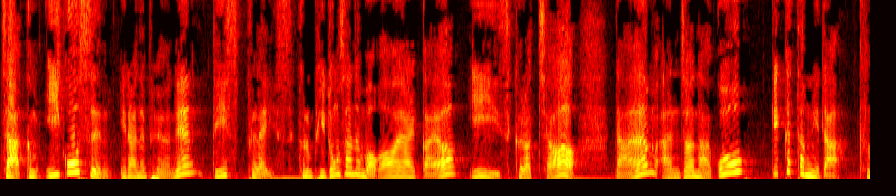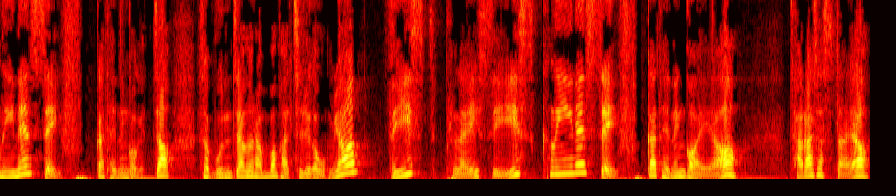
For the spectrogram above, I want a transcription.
자, 그럼 이곳은 이라는 표현은 this place. 그럼 비동사는 뭐가 와야 할까요? is. 그렇죠. 다음 안전하고 깨끗합니다. clean and safe가 되는 거겠죠. 그래서 문장을 한번 같이 읽어보면 this place is clean and safe가 되는 거예요. 잘하셨어요.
